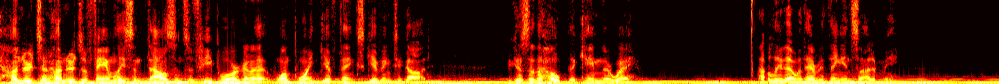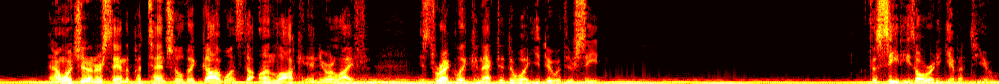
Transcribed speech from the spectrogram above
hundreds and hundreds of families and thousands of people are going to at one point give thanksgiving to God because of the hope that came their way. I believe that with everything inside of me. And I want you to understand the potential that God wants to unlock in your life is directly connected to what you do with your seed the seed He's already given to you.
